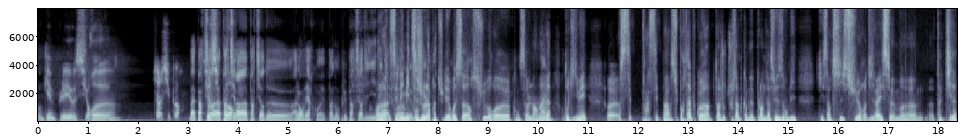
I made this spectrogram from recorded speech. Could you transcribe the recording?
au gameplay euh, sur. euh, Sur le support. Bah partir à partir à partir de à l'envers quoi, et pas non plus partir d'une idée. Voilà, c'est limite ces jeux-là, après tu les ressors sur euh, console normale, entre guillemets, euh, c'est enfin, c'est pas supportable quoi. Un jeu tout simple comme Plant vs Zombie qui est sorti sur device euh, euh, tactile.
